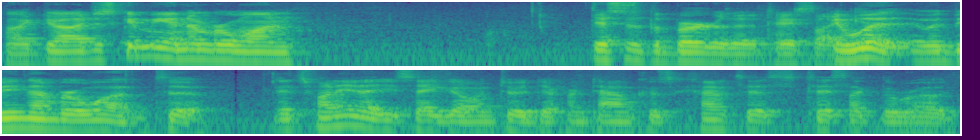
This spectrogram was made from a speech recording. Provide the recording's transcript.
Like, uh, just give me a number one. This is the burger that it tastes like. It would. It would be number one too. It's funny that you say go into a different town because it kind of tastes, tastes like the road.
